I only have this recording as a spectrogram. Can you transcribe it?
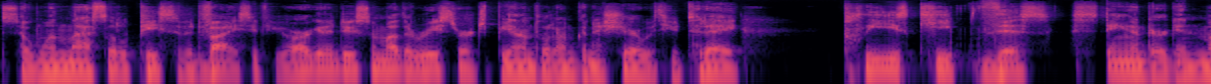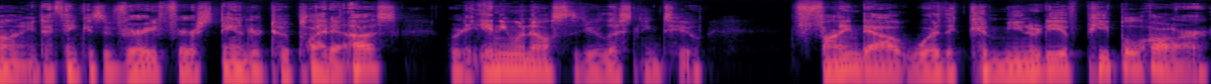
So, one last little piece of advice if you are going to do some other research beyond what I'm going to share with you today, please keep this standard in mind. I think it's a very fair standard to apply to us or to anyone else that you're listening to. Find out where the community of people are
